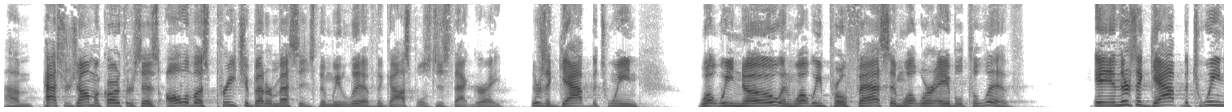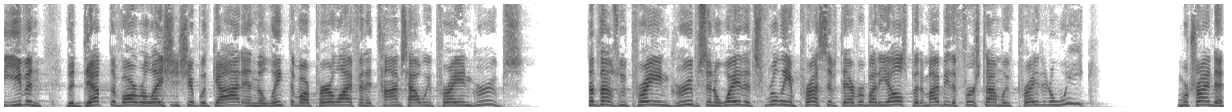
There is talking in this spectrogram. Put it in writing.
Um, Pastor John MacArthur says, All of us preach a better message than we live. The gospel's just that great. There's a gap between what we know and what we profess and what we're able to live. And there's a gap between even the depth of our relationship with God and the length of our prayer life, and at times how we pray in groups. Sometimes we pray in groups in a way that's really impressive to everybody else, but it might be the first time we've prayed in a week. We're trying to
